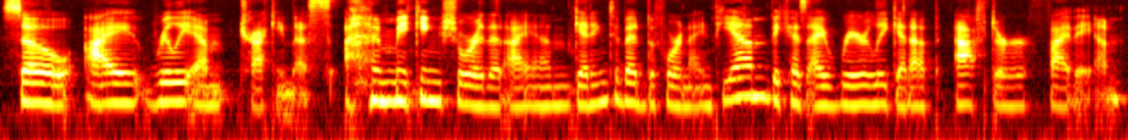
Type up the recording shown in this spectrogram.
So I really am tracking this. I'm making sure that I am getting to bed before 9 p.m. because I rarely get up after 5 a.m.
